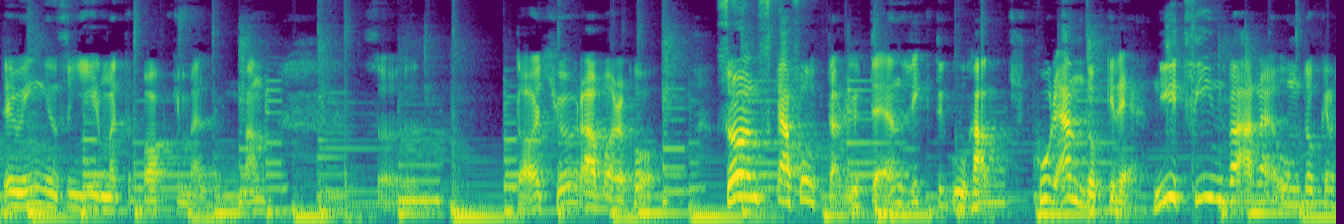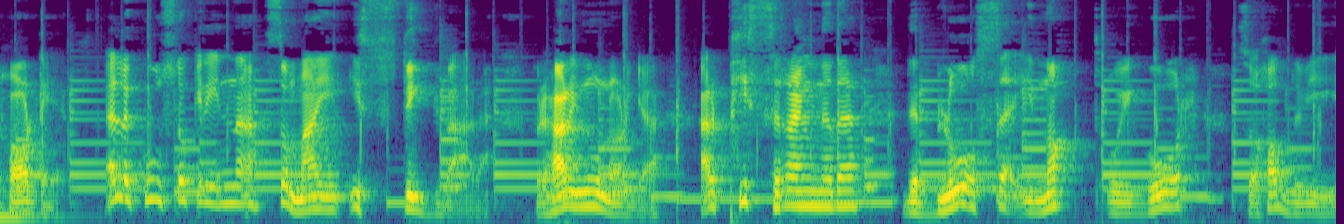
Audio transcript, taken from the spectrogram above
Det er jo ingen som gir meg tilbakemelding, men så da kjører jeg bare på. Så ønsker jeg folk der ute en riktig god helg, hvor enn dere er. Nyt finværet om dere har det. Eller kos dere inne som meg i styggværet. For her i Nord-Norge, her pissregner det, det blåser i natt, og i går så hadde vi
